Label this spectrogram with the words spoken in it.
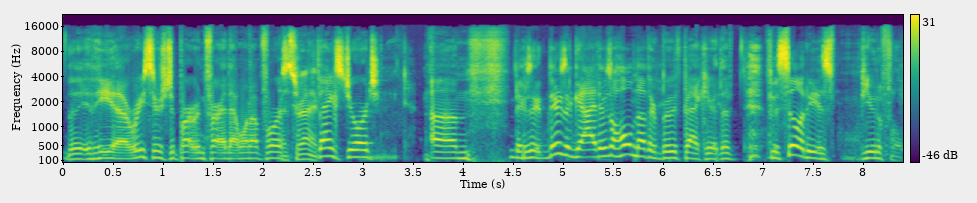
The the uh, research department fired that one up for us. That's right. Thanks, George. Um, there's a there's a guy. There's a whole nother booth back here. The facility is beautiful.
